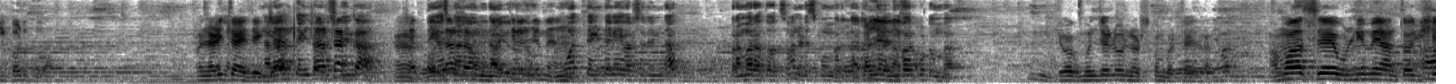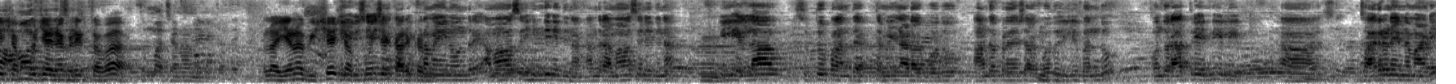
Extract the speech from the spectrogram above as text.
ಈ ಕೊಡುಕು. ನಡೀತಾ ಇದೆ ಈಗ. ನಲವತ್ತೆಂಟು ವರ್ಷದಿಂದ ಬ್ರಹ್ಮ ದೇವಸ್ಥಾನ ಸಾರ್ಥಕ ಇದಾಗಿರೋದು. ತಿಳಿದಿದೆ. ಮೂವತ್ತೆಂಟನೇ ವರ್ಷದಿಂದ ಬ್ರಹ್ಮರಥೋತ್ಸವ ನಡೆಸ್ಕೊಂಡ್ ಬರ್ತಾರೆ. ಇವರ ಕುಟುಂಬ. ಇವಾಗ ಮುಂದೆನೂ ನಡ್ಸ್ಕೊಂಡ್ ಬರ್ತಾ ಇದ್ರ. ಅಮಾವಾಸ್ಯೆ ಹುಣ್ಣಿಮೆ ಅಂತ ವಿಶೇಷ ಪೂಜೆಗಳಿರ್ತಾವ ತುಂಬಾ ಚೆನ್ನಾಗಿ ನಡೀತದೆ. ಅಲ್ಲ ಏನೋ ವಿಶೇಷ ಈ ವಿಶೇಷ ಪೂಜೆ ಕಾರ್ಯಕ್ರಮ ಕಾರ್ಯಕ್ರಮ. ಏನು ಅಂದ್ರೆ ಅಮಾವಾಸ್ಯೆ ಹಿಂದಿನ ದಿನ ಅಂದ್ರೆ ಅಮಾವಾಸ್ಯೆ ದಿನ ಇಲ್ಲಿ ಎಲ್ಲಾ ಸುತ್ತು ಪ್ರಾಂತ್ಯ ತಮಿಳ್ನಾಡು ಆಗ್ಬೋದು ಆಂಧ್ರ ಪ್ರದೇಶ ಆಗ್ಬೋದು ಇಲ್ಲಿ ಬಂದು ಒಂದು ರಾತ್ರಿಯಲ್ಲಿ ಇಲ್ಲಿ ಆ, ಜಾಗರಣೆಯನ್ನ ಮಾಡಿ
